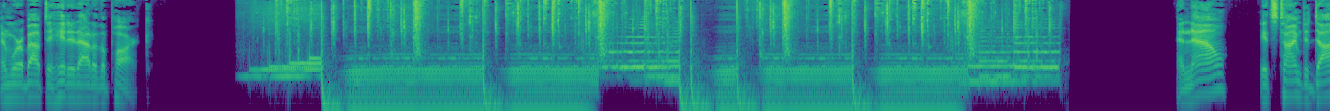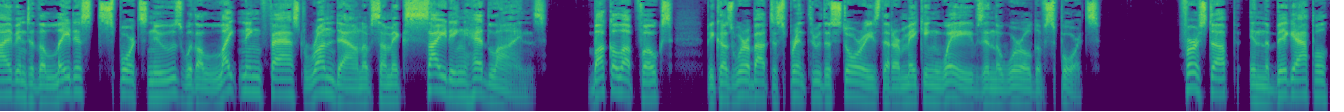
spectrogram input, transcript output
and we're about to hit it out of the park. And now, it's time to dive into the latest sports news with a lightning-fast rundown of some exciting headlines. Buckle up, folks, because we're about to sprint through the stories that are making waves in the world of sports. First up, in the Big Apple,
